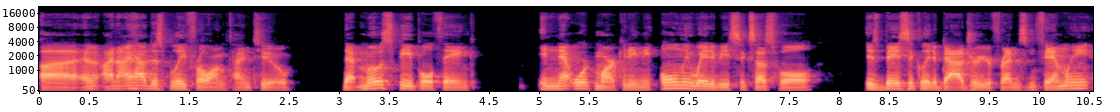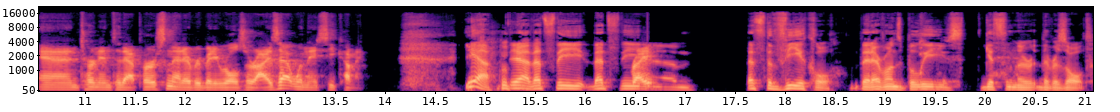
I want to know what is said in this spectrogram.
uh, and, and I had this belief for a long time too, that most people think in network marketing, the only way to be successful is basically to badger your friends and family and turn into that person that everybody rolls their eyes at when they see coming. Yeah, yeah, that's the that's the right? um, that's the vehicle that everyone's believes gets them the, the result.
